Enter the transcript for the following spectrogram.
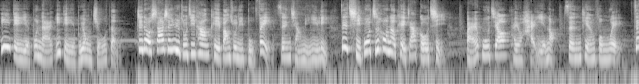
一点也不难，一点也不用久等。这道沙参玉竹鸡汤可以帮助你补肺、增强免疫力。在起锅之后呢，可以加枸杞、白胡椒还有海盐哦，增添风味。再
